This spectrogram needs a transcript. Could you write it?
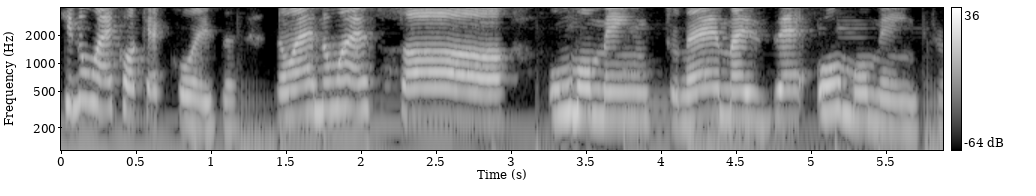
que não é qualquer coisa, não é, não é só um momento, né? Mas é o momento,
